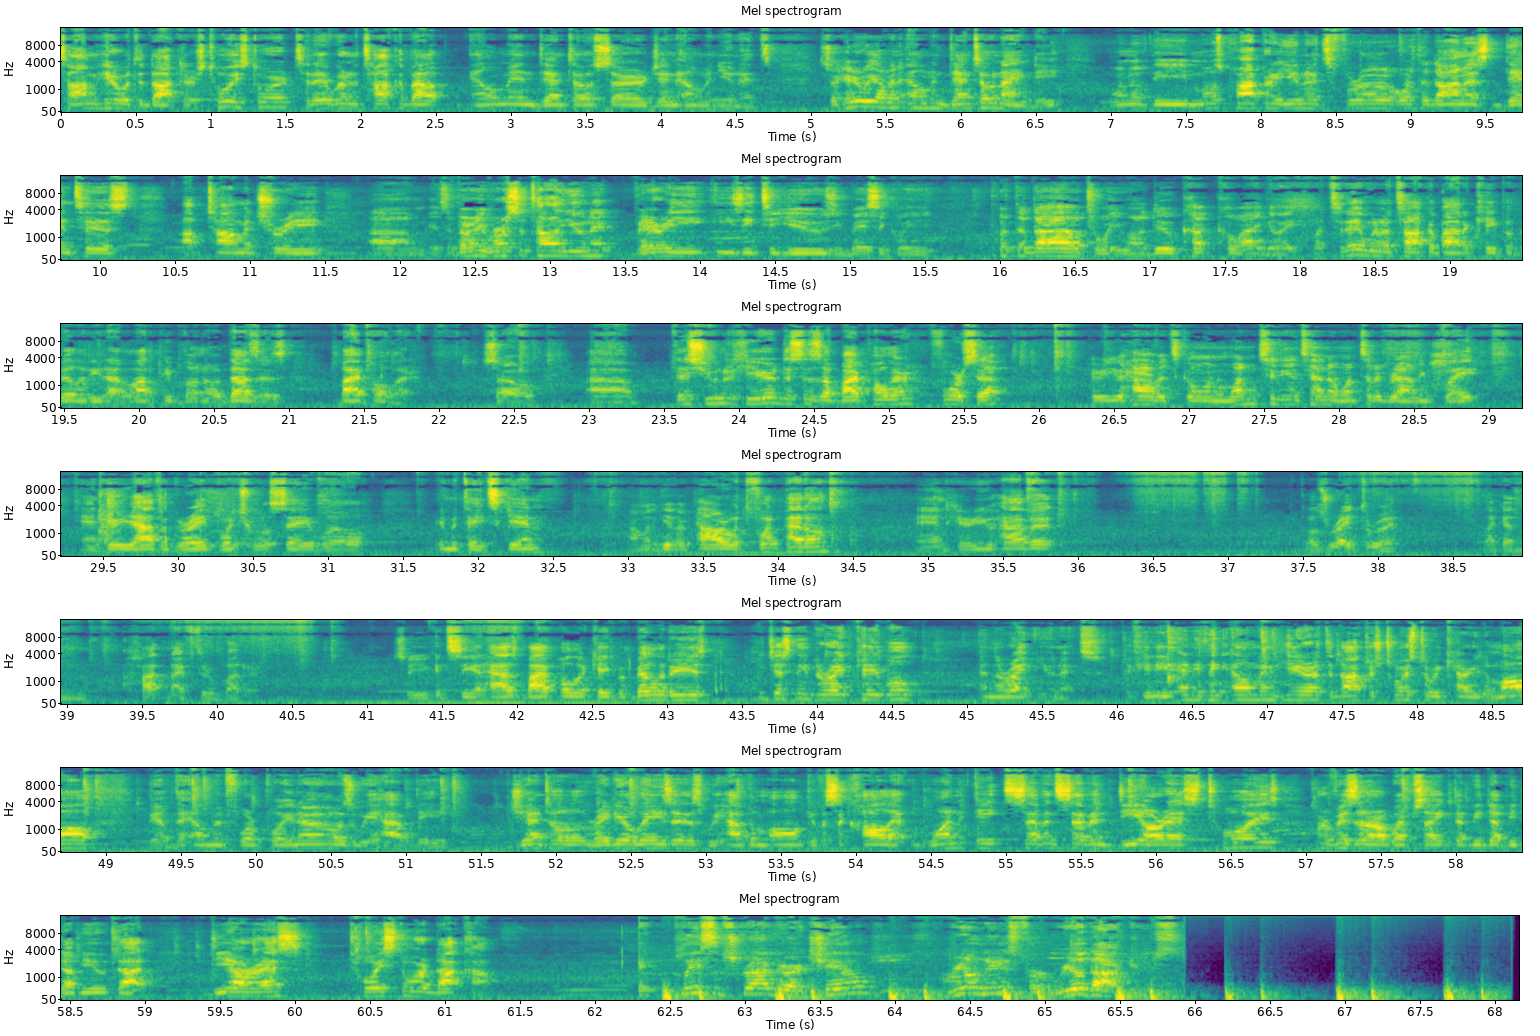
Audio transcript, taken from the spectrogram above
Tom here with the Doctor's Toy Store. Today we're going to talk about Ellman Dento Surge and Ellman units. So here we have an Ellman Dento 90, one of the most popular units for orthodontist, dentist, optometry. Um, it's a very versatile unit, very easy to use. You basically put the dial to what you want to do, cut, coagulate. But today we're going to talk about a capability that a lot of people don't know it does is bipolar. So uh, this unit here, this is a bipolar forceps. Here you have it's going one to the antenna, one to the grounding plate. And here you have a grape, which we'll say will imitate skin. I'm gonna give it power with the foot pedal. And here you have it. Goes right through it, like a hot knife through butter. So you can see it has bipolar capabilities. You just need the right cable and the right units. If you need anything Ellman here at the Doctor's Toy Store, we carry them all. We have the Ellman 4.0s, we have the gentle radio lasers. We have them all. Give us a call at 1-877-DRS-TOYS or visit our website, www.drstoystore.com. Please subscribe to our channel, Real News for Real Doctors.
